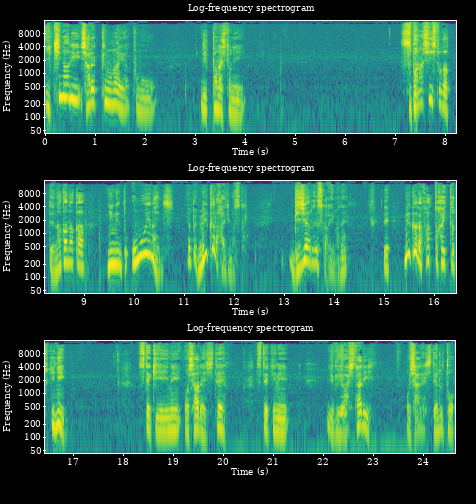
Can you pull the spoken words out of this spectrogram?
いきなりシャレっ気のない、この、立派な人に、素晴らしい人だってなかなか人間と思えないんです。やっぱり目から入りますから。ビジュアルですから、今ね。で、目からファッと入った時に、素敵におしゃれして、素敵に指輪したり、おしゃれしてると、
